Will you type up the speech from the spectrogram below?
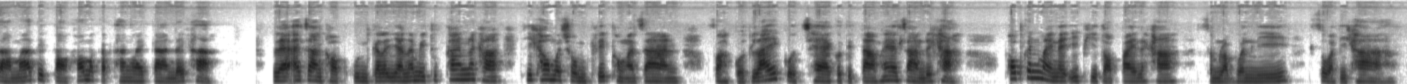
สามารถติดต่อเข้ามากับทางรายการได้ค่ะ และอาจารย์ขอบคุณกัลยาณมิตรทุกท่านนะคะ ที่เข้ามาชมคลิปของอาจารย์ ฝากกดไลค์กดแชร์กดติดตามให้อาจารย์ด้วยค่ะ พบกันใหม่ใน EP ต่อไปนะคะสำหรับวันนี้ สวัสดีค่ะ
